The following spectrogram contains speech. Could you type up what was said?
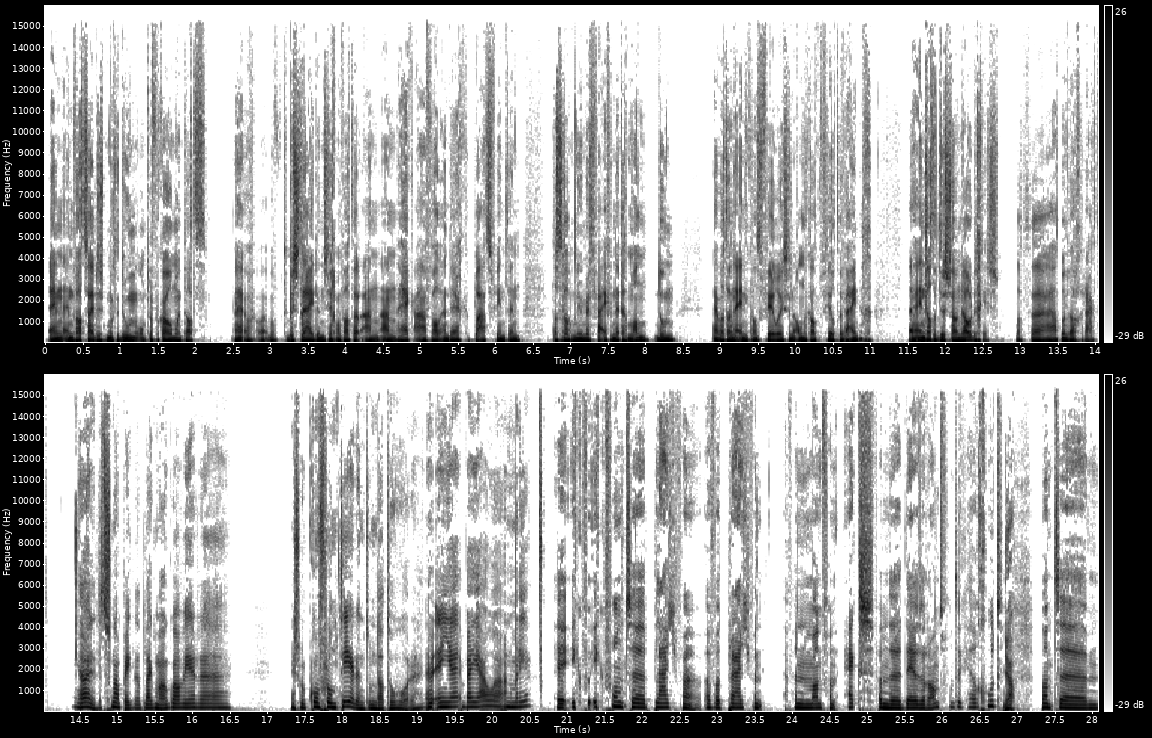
En, en wat zij dus moeten doen om te voorkomen dat, hè, of, of te bestrijden, zeg maar, wat er aan, aan hackaanval en dergelijke plaatsvindt. En dat ze dat nu met 35 man doen. Hè, wat aan de ene kant veel is en aan de andere kant veel te weinig. Eh, en dat het dus zo nodig is. Dat eh, had me wel geraakt. Ja, dat snap ik. Dat lijkt me ook wel weer eh, een soort confronterend om dat te horen. En, en jij, bij jou, eh, Annemaria? Eh, ik, ik vond eh, het plaatje van, of het praatje van, van een man van X, van de deodorant, vond ik heel goed. Ja. Want ehm,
